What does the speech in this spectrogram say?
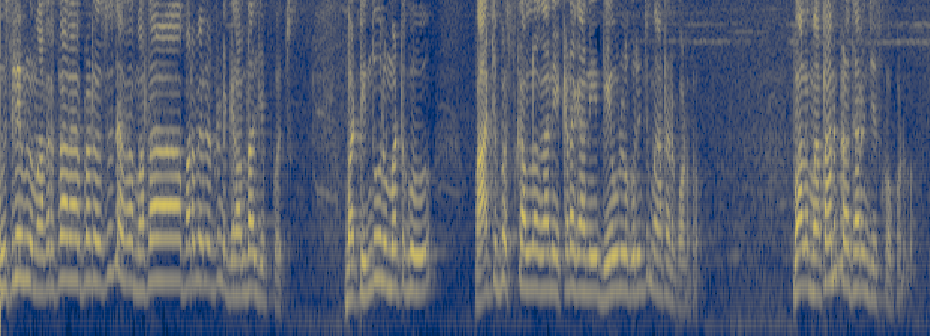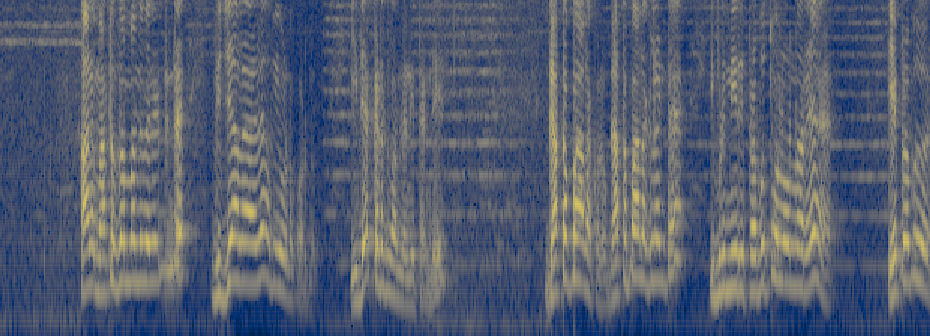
ముస్లింలు మదర్సాలు ఏర్పాటు చేసుకోవచ్చు మతపరమైనటువంటి గ్రంథాలు చెప్పుకోవచ్చు. బట్ హిందువులు మటుకు పాఠ్యపుస్తకాల్లో కానీ ఇక్కడ కానీ దేవుళ్ళ గురించి మాట్లాడకూడదు. వాళ్ళ మతాన్ని ప్రచారం చేసుకోకూడదు. వాళ్ళ మత సంబంధమైనటువంటి విద్యాలయాలు అవి ఉండకూడదు. ఇది ఎక్కడది వందనీతండి గత పాలకులు. గత పాలకులు అంటే ఇప్పుడు మీరు ప్రభుత్వంలో ఉన్నారే? ఏ ప్రభు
